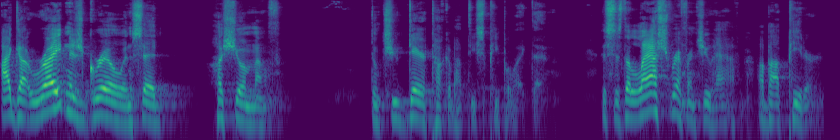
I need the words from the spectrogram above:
I got right in his grill and said, hush your mouth. Don't you dare talk about these people like that. This is the last reference you have about Peter.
